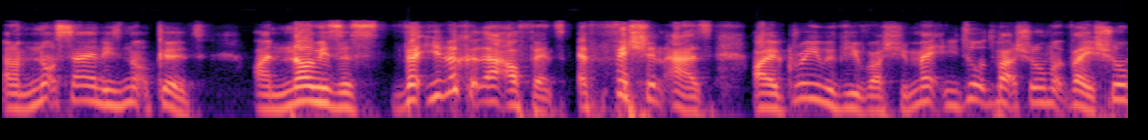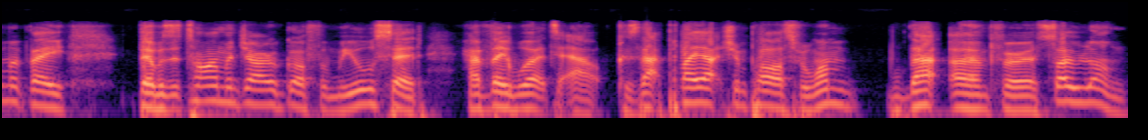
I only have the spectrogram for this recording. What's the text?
And I'm not saying he's not good. I know he's a. You look at that offense, efficient as. I agree with you, Rush. You, ma- you talked about Sean McVay. Sean McVay, there was a time when Jared Goff and we all said, have they worked it out? Because that play action pass for one that um for so long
